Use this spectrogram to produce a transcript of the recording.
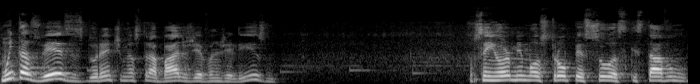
Muitas vezes, durante meus trabalhos de evangelismo, o Senhor me mostrou pessoas que estavam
